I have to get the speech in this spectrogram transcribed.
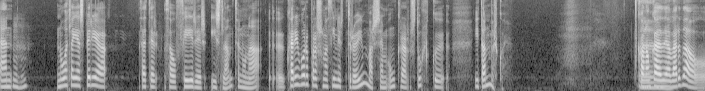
en mm -hmm. Nú ætla ég að spyrja þetta er þá fyrir Ísland núna, uh, hverju voru bara svona þínir draumar sem ungrar stúlku í Danmörku? Hvað langaði þið að verða og,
